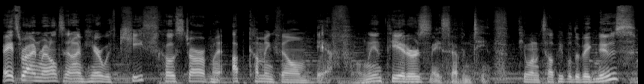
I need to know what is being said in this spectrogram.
Hey, it's Ryan Reynolds, and I'm here with Keith, co star of my upcoming film, If, only in theaters, May 17th. Do you want to tell people the big news?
